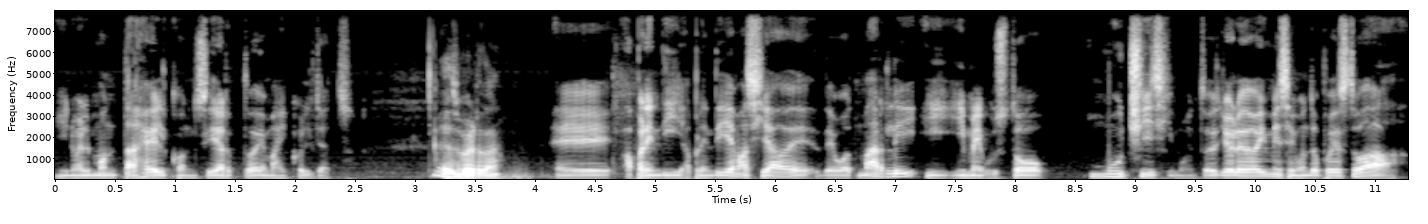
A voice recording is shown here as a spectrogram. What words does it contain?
y no el montaje del concierto de Michael Jackson. Es verdad. Eh, aprendí, aprendí demasiado de, de Bob Marley y, me gustó muchísimo. Entonces yo le doy mi segundo puesto a,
